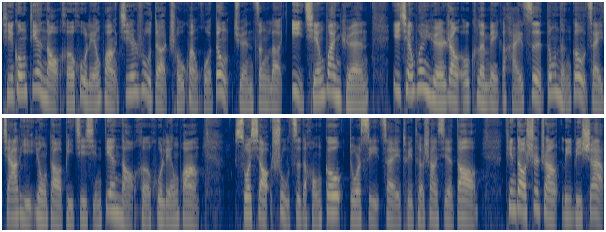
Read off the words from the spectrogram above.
提供电脑和互联网接入的筹款活动捐赠了一千万元。一千万元让 Oakland 每个孩子都能够在家里用到笔记型电脑和互联网。缩小数字的鸿沟，Dorsey 在推特上写道：“听到市长 Libby Schaaf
